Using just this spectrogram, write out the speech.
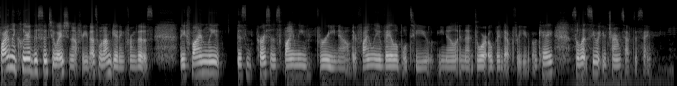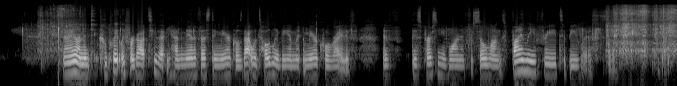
finally cleared this situation up for you. That's what I'm getting from this. They finally this person is finally free now. They're finally available to you, you know, and that door opened up for you, okay? So let's see what your charms have to say. And completely forgot too that you had the manifesting miracles. That would totally be a miracle, right? If if this person you've wanted for so long is finally free to be with. So, yeah.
